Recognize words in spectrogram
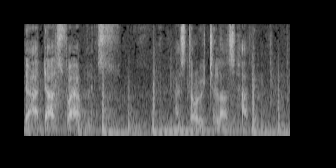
The adults' fireplace, as storytellers have it.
